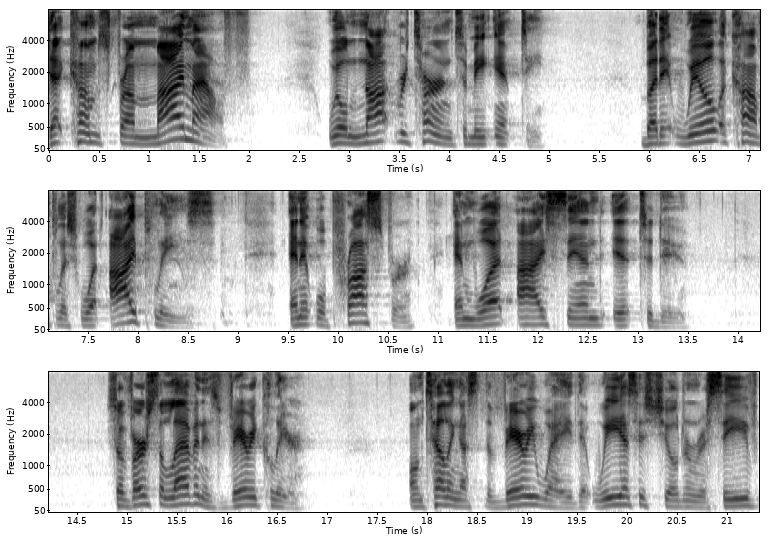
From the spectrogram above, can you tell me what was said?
that comes from my mouth will not return to me empty, but it will accomplish what I please, and it will prosper and what I send it to do. So, verse 11 is very clear on telling us the very way that we as his children receive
